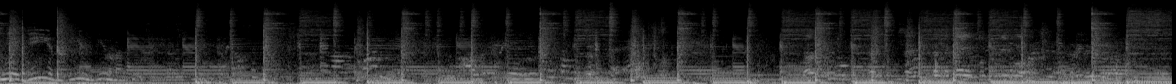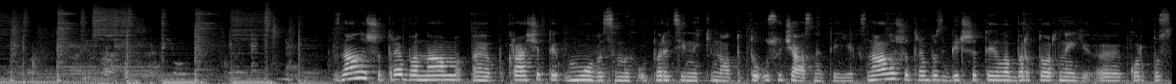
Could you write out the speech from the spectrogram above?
Ні, він, він, він мене. Знали, що треба нам е, покращити умови самих операційних кімнат, тобто усучаснити їх. Знали, що треба збільшити лабораторний е, корпус,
